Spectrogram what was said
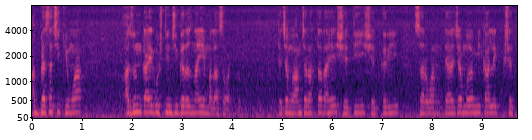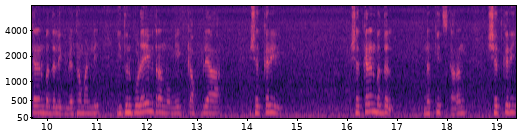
अभ्यासाची किंवा अजून काही गोष्टींची गरज नाही आहे मला असं वाटतं. त्याच्यामुळं आमच्या रक्तात आहे शेती शेतकरी सर्वां त्याच्यामुळं मी काल एक शेतकऱ्यांबद्दल एक व्यथा मांडली. इथून पुढेही मित्रांनो मी आपल्या शेतकरी शेतकऱ्यांबद्दल नक्कीच कारण शेतकरी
